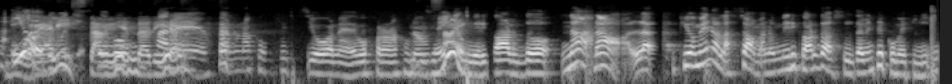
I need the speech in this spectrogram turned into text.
ma boh, io realista, devo, mi viene da dire. fare una confessione, devo fare una confessione. Non io non mi ricordo, no, no, la, più o meno la so, ma non mi ricordo assolutamente come finisce.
